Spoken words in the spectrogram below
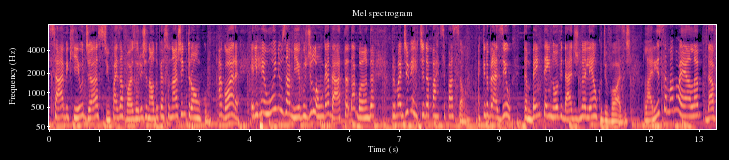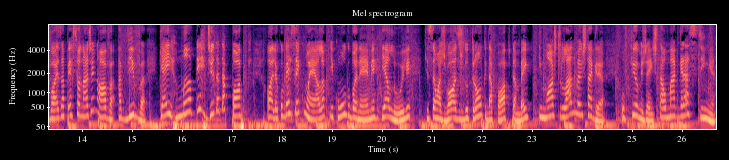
sabe que o Justin faz a voz original do personagem Tronco. Agora, ele reúne os amigos de longa data da banda para uma divertida participação. Aqui no Brasil, também tem novidades no elenco de vozes. Larissa Manuela dá voz à personagem nova, a Viva, que é a irmã perdida da Pop. Olha, eu conversei com ela e com Hugo Bonemer e a Luli, que são as vozes do Tronco e da Pop também, e mostro lá no meu Instagram. O filme, gente, tá uma gracinha.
